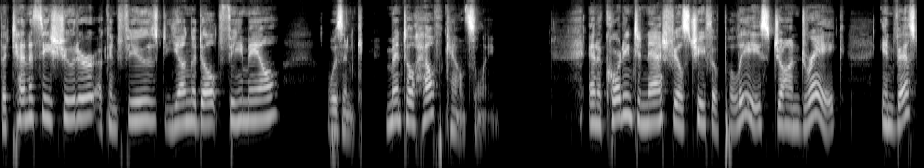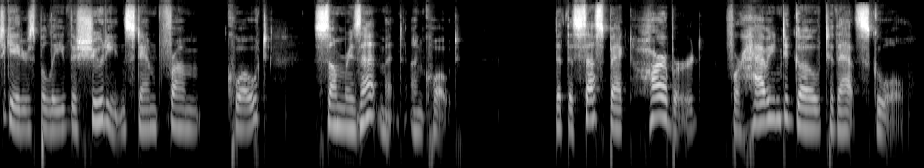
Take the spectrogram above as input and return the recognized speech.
The Tennessee shooter, a confused young adult female, was in mental health counseling. And according to Nashville's chief of police, John Drake, investigators believe the shooting stemmed from, quote, some resentment, unquote, that the suspect harbored for having to go to that school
